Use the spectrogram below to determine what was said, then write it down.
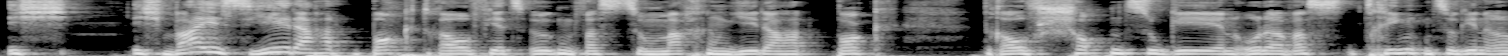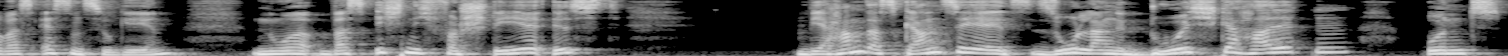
ich ich weiß, jeder hat Bock drauf, jetzt irgendwas zu machen. Jeder hat Bock drauf, shoppen zu gehen oder was trinken zu gehen oder was essen zu gehen. Nur was ich nicht verstehe ist, wir haben das Ganze ja jetzt so lange durchgehalten und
